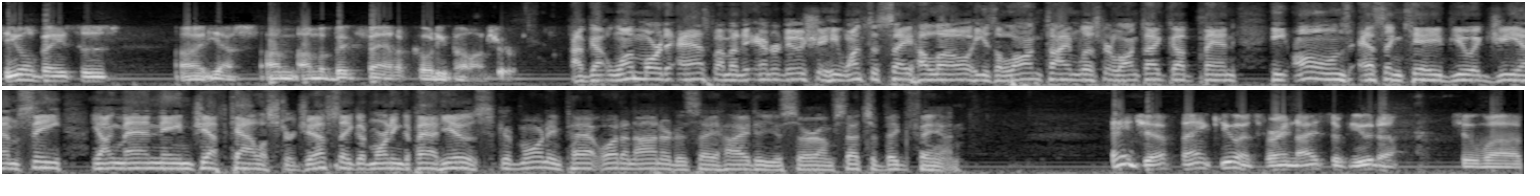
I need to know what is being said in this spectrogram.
steal bases. Uh, yes, I'm, I'm a big fan of Cody Bellinger. I've got one more to ask. I'm going to introduce you. He wants to say hello. He's a longtime listener, longtime Cub fan. He owns S&K Buick GMC. Young man named Jeff Callister. Jeff, say good morning to Pat Hughes. Good morning, Pat. What an honor to say hi to you, sir. I'm such a big fan. Hey, Jeff. Thank you. It's very nice of you to to uh,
